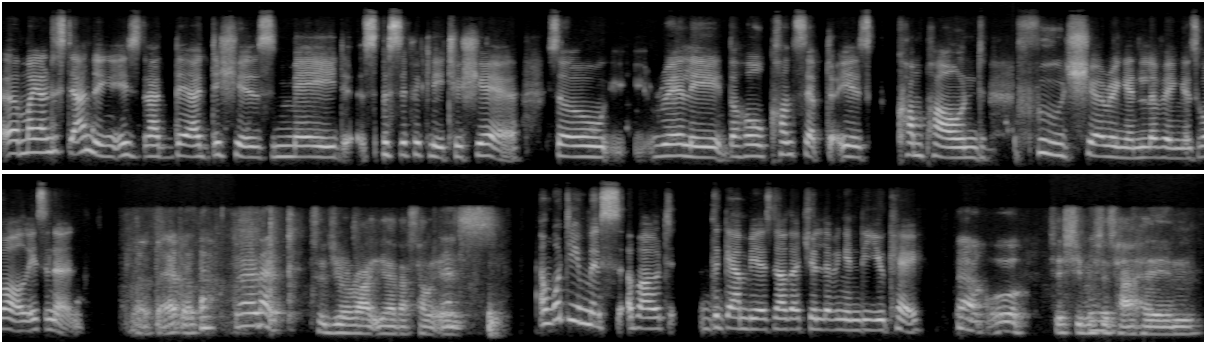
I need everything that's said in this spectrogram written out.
uh, my understanding is that there are dishes made specifically to share. So, really, the whole concept is compound food sharing and living as well, isn't it? So, you're right. Yeah, that's how it is. And what do you miss about the Gambias now that you're living in the UK? So, she misses her home.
